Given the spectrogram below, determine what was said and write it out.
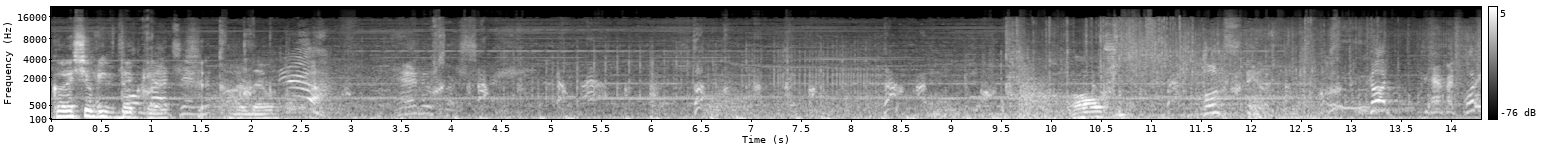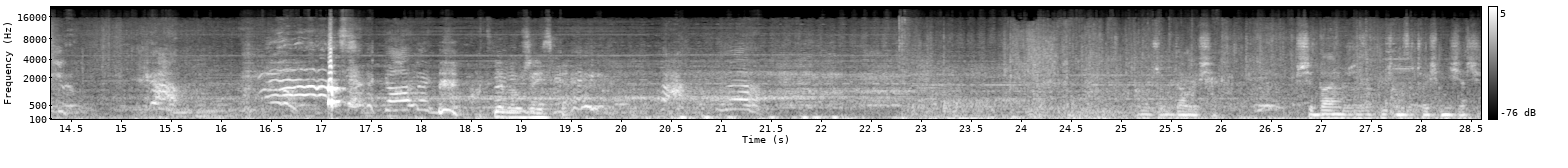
Kolesiowi w dekę. Walnęło. O, shit. Hold still. God damn it, what are you? Come! Damn it, darling! Nie małżeńska. Dobrze, udało się. Przybałem, że za późno zacząłeś misiać.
